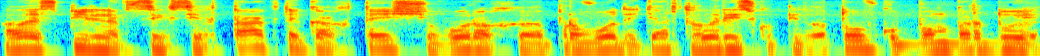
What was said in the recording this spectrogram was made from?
Але спільне в цих всіх тактиках те, що ворог проводить артилерійську підготовку, бомбардує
